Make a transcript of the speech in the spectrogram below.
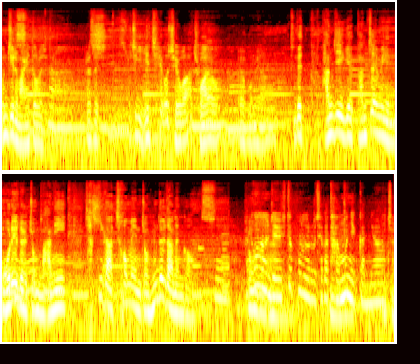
음질이 많이 떨어지더라고요. 아. 그래서 솔직히 이게 최고 좋아 좋아요. 아. 여기 보면. 근데 단지 이게 단점이 노래를 좀 많이 찾기가 처음엔 좀 힘들다는 거. 네. 이거는 이제 네. 휴대폰으로 제가 담으니까요. 그렇죠.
